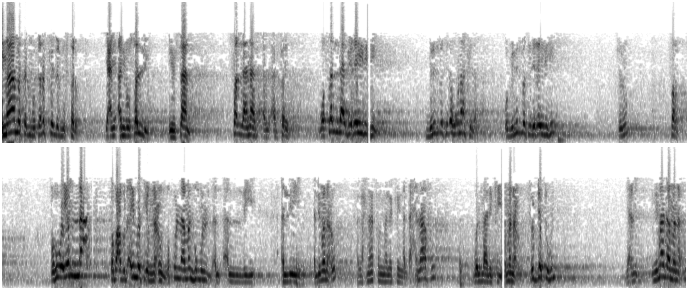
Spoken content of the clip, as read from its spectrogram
إمامة المتنفذ للمفترض يعني أن يصلي إنسان صلى ناس الفرد وصلى بغيره بالنسبة له نافلة وبالنسبة لغيره شنو؟ فرض. فهو يمنع فبعض الأئمة يمنعون. وقلنا من هم اللي اللي اللي منعوا؟ الأحناف والمالكية. الأحناف والمالكية. منعوا. حجتهم يعني لماذا منعوا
